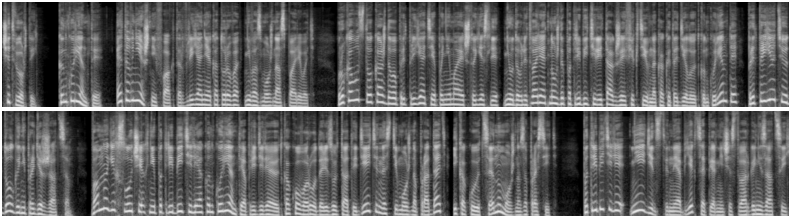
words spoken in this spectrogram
Четвертый. Конкуренты это внешний фактор, влияние которого невозможно оспаривать. Руководство каждого предприятия понимает, что если не удовлетворять нужды потребителей так же эффективно, как это делают конкуренты, предприятию долго не продержаться. Во многих случаях не потребители, а конкуренты определяют, какого рода результаты деятельности можно продать и какую цену можно запросить. Потребители – не единственный объект соперничества организаций.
